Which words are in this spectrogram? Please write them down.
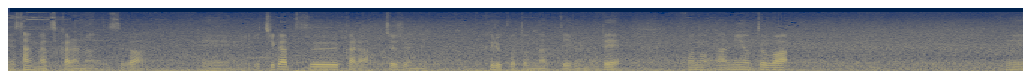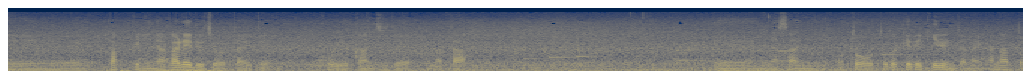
えー、3月からなんですが、えー、1月から徐々に来ることになっているのでこの波音が、えー、バックに流れる状態でこういう感じでまた、えー、皆さんに音をお届けできるんじゃないかなと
